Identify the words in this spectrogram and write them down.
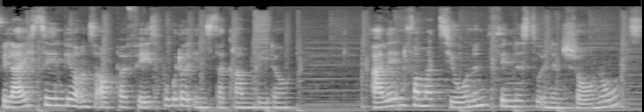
Vielleicht sehen wir uns auch bei Facebook oder Instagram wieder. Alle Informationen findest du in den Show Notes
